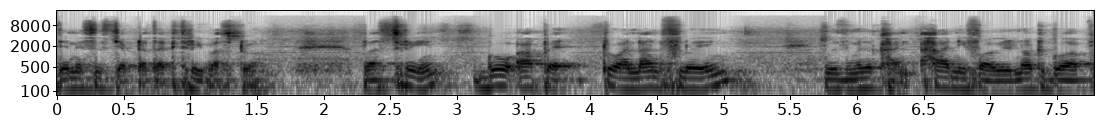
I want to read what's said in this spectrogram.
Genesis chapter 33, verse 2. Verse 3 Go up uh, to a land flowing with milk and honey, for I will not go up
